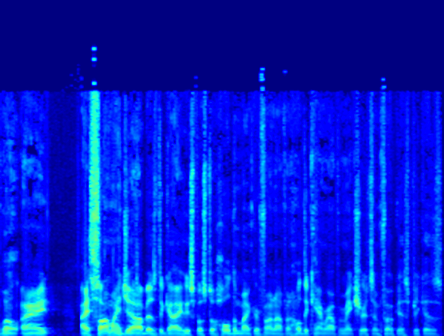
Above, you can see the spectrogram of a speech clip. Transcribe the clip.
Well, I I saw my job as the guy who's supposed to hold the microphone up and hold the camera up and make sure it's in focus because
